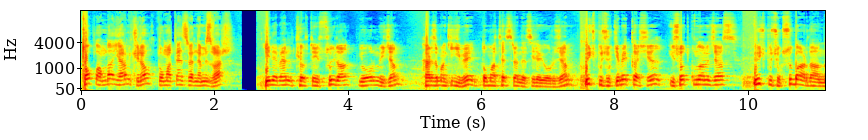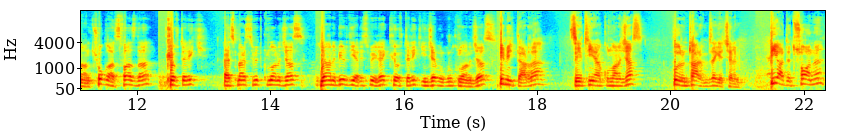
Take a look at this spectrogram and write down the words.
Toplamda yarım kilo domates rendemiz var. Yine ben köfteyi suyla yoğurmayacağım. Her zamanki gibi domates rendesiyle yoğuracağım. 3,5 yemek kaşığı isot kullanacağız. 3,5 su bardağından çok az fazla köftelik esmer simit kullanacağız. Yani bir diğer ismiyle köftelik ince bulgur kullanacağız. Bir miktarda zeytinyağı kullanacağız. Buyurun tarifimize geçelim. Bir adet soğanı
